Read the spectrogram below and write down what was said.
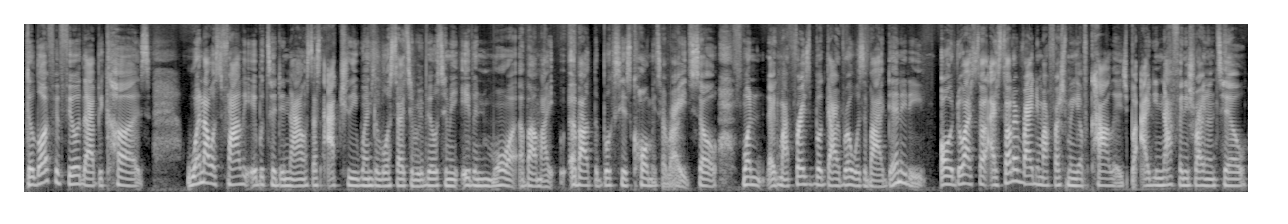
The lord fulfilled that because when I was finally able to denounce, that's actually when the Lord started to reveal to me even more about my about the books He has called me to write. So when like my first book that I wrote was about identity. Although I start I started writing my freshman year of college, but I did not finish writing until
